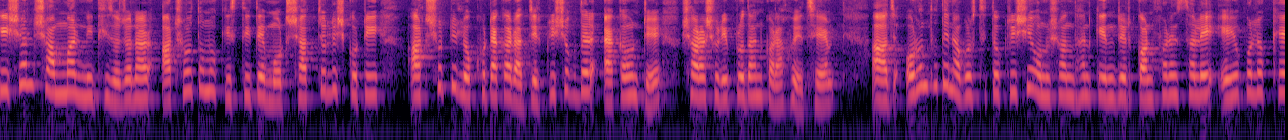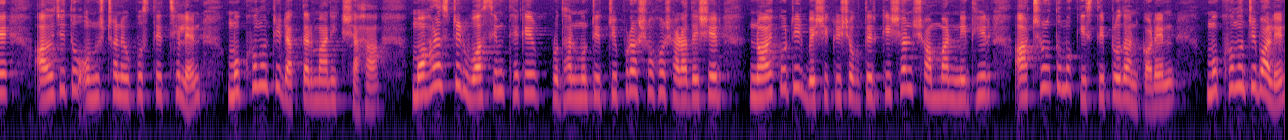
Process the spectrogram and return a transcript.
কিষাণ সম্মান নিধি যোজনার আঠারোতম কিস্তিতে মোট সাতচল্লিশ কোটি আটষট্টি লক্ষ টাকা রাজ্যের কৃষকদের অ্যাকাউন্টে সরাসরি প্রদান করা হয়েছে। আজ অরুন্ধতী নগরস্থিত কৃষি অনুসন্ধান কেন্দ্রের কনফারেন্স হলে এই উপলক্ষে আয়োজিত অনুষ্ঠানে উপস্থিত ছিলেন মুখ্যমন্ত্রী ডাক্তার মানিক সাহা। মহারাষ্ট্রের ওয়াসিম থেকে প্রধানমন্ত্রী ত্রিপুরা সহ সারা দেশের নয় কোটির বেশি কৃষকদের কিষাণ সম্মান নিধির আঠারোতম কিস্তি প্রদান করেন। মুখ্যমন্ত্রী বলেন,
